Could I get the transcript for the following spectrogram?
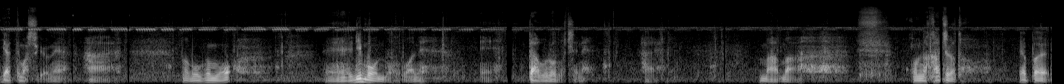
やってましたけどね、はい。まあ、僕も、えー、リボンの方はね、えー、ダウンロードしてね、はい、まあまあこんな感じだと。やっぱり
